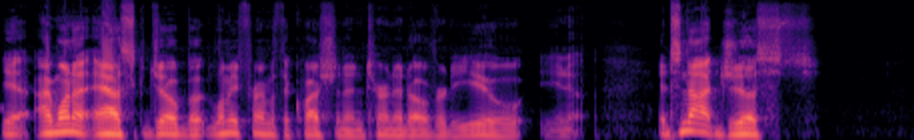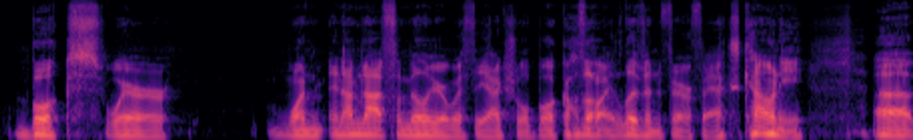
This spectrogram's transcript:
Yeah, I want to ask Joe, but let me frame with a question and turn it over to you. You know, it's not just books where one, and I'm not familiar with the actual book, although I live in Fairfax County, uh,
